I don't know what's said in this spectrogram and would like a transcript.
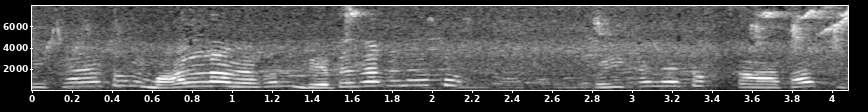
এইখানে তো মারলাম এখন বেঁধে যাবে না তো ওইখানে তো কাঠ আছে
